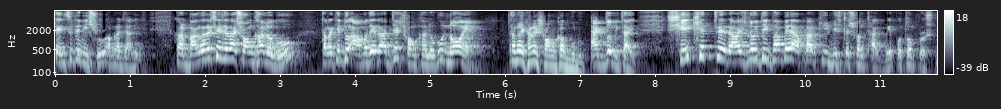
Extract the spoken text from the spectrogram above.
সেন্সিটিভ ইস্যু আমরা জানি কারণ বাংলাদেশে যারা সংখ্যালঘু তারা কিন্তু আমাদের রাজ্যে সংখ্যালঘু নয়। তারা এখানে সংখ্যা গুরু। একদমই তাই। সেই ক্ষেত্রে রাজনৈতিকভাবে আপনার কি বিশ্লেষণ থাকবে? প্রথম প্রশ্ন।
